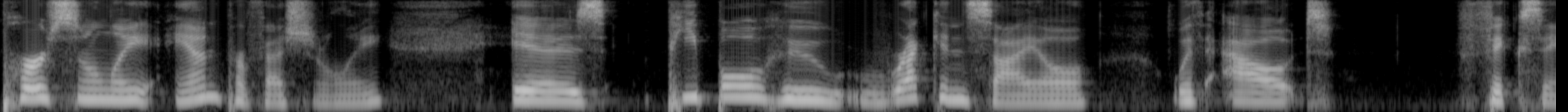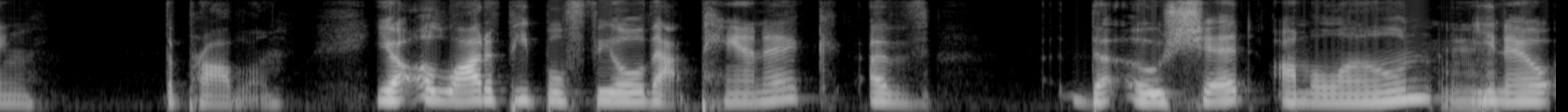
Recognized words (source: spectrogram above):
personally and professionally, is people who reconcile without fixing the problem. You know, a lot of people feel that panic of the oh shit, I'm alone, you mm-hmm. know,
